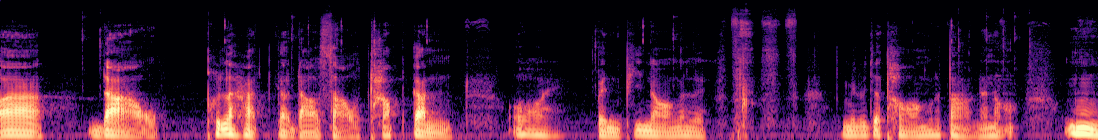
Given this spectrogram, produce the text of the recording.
ว่า ดาวพฤหัสกับดาวเสาทับกัน โอ้ย เป็นพี่น้องกันเลย ไม่รู้จะท้องหรือเปล่านะเนาะอืม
